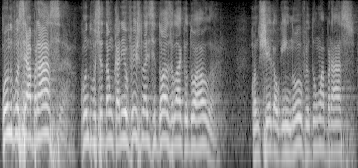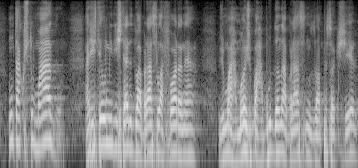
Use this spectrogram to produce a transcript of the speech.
quando você abraça, quando você dá um carinho, eu vejo nas idosas lá que eu dou aula. Quando chega alguém novo, eu dou um abraço. Não está acostumado. A gente tem um ministério do abraço lá fora, né? Os marmanjos barbudos dando abraço na pessoa que chega.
